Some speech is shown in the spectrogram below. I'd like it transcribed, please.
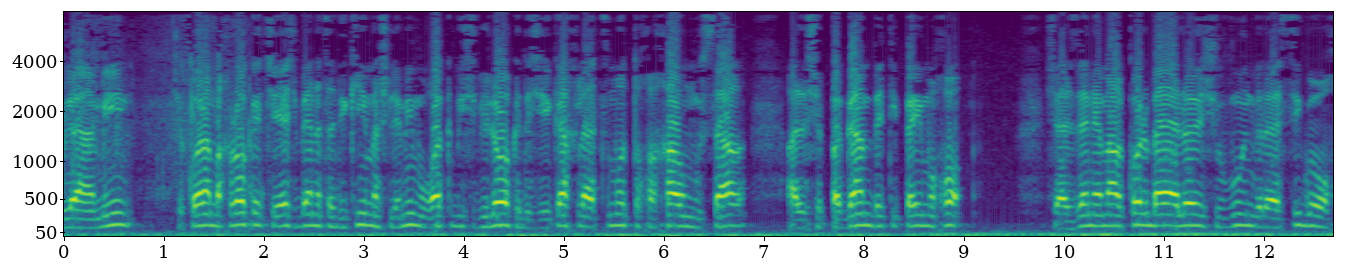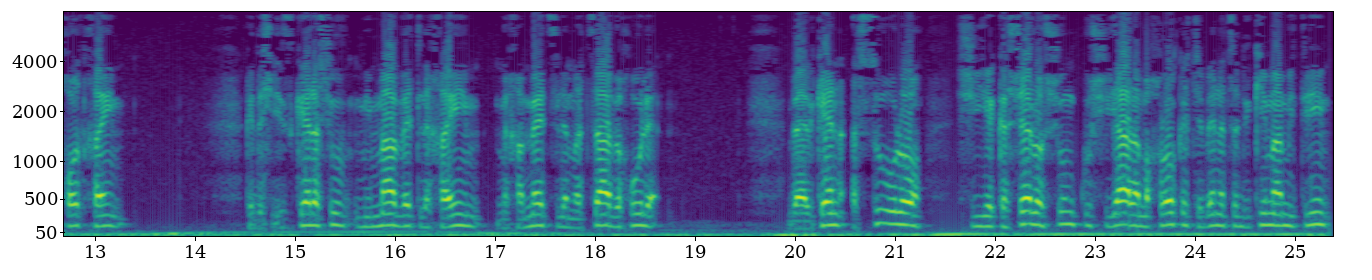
ולהאמין שכל המחלוקת שיש בין הצדיקים השלמים הוא רק בשבילו, כדי שייקח לעצמו תוכחה ומוסר על שפגם בטיפי מוחו, שעל זה נאמר כל באיה לא ישובון ולא ישיגו אורחות חיים, כדי שיזכה לשוב ממוות לחיים, מחמץ למצה וכו'. ועל כן אסור לו שיהיה קשה לו שום קושייה על המחלוקת שבין הצדיקים האמיתיים,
